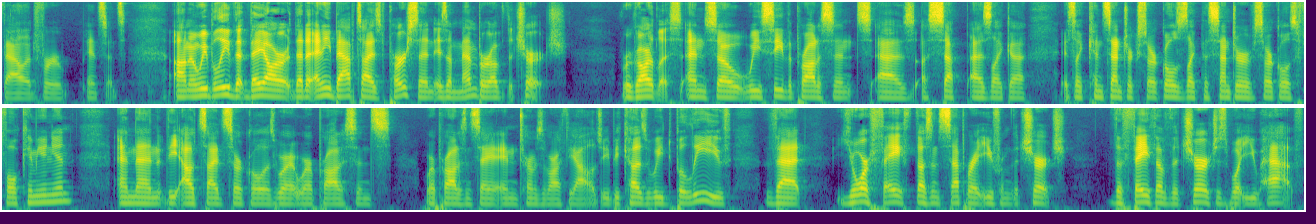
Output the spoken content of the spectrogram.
valid, for instance. Um, and we believe that they are that any baptized person is a member of the church, regardless. And so we see the Protestants as a sep as like a it's like concentric circles. Like the center of circle is full communion, and then the outside circle is where where Protestants where Protestants say in terms of our theology, because we believe that your faith doesn't separate you from the church. The faith of the church is what you have.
